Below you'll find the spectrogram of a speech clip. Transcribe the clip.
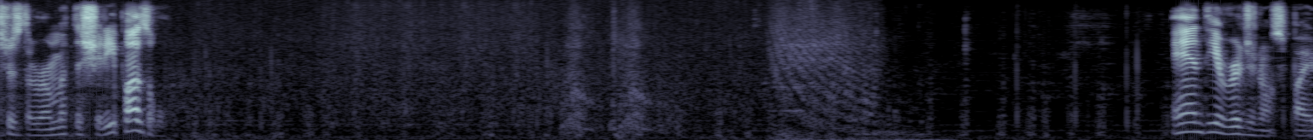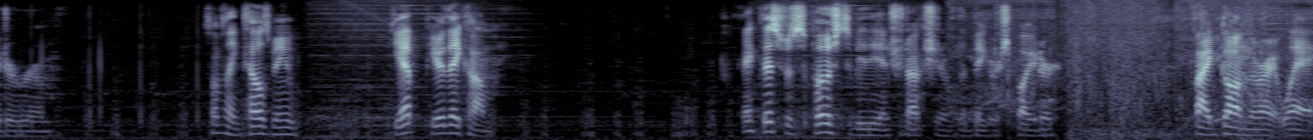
This was the room with the shitty puzzle. And the original spider room. Something tells me... Yep, here they come. I think this was supposed to be the introduction of the bigger spider. If I'd gone the right way.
